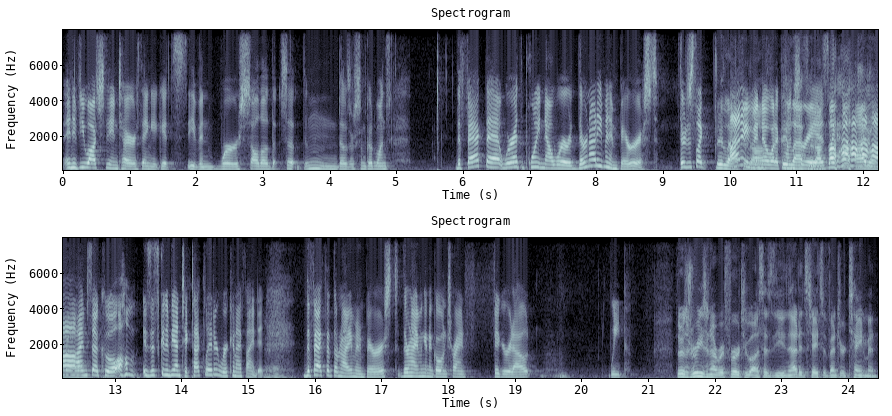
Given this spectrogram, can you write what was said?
And if you watch the entire thing, it gets even worse. Although th- so, mm, those are some good ones. The fact that we're at the point now where they're not even embarrassed. They're just like, They I don't even off. know what a country is. Like, ha ha ha, ha I'm so cool. Um, is this going to be on TikTok later? Where can I find it? The fact that they're not even embarrassed. They're not even going to go and try and figure it out. Weep. There's a reason I refer to us as the United States of Entertainment.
